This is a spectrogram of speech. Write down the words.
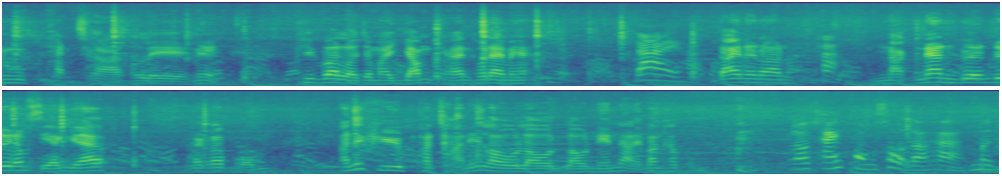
นูผัดฉาทะเลนี่คิดว่าเราจะมาย้ำแค้นเขาได้ไหมฮะได้ค่ะ ได้แน่นอน ค่ะ หนักแน่นด้วยด้วยน้ำเสียงอยู่แล้วนะครับผม อันนี้คือผัดฉานี่เราเราเราเน้นอะไรบ้างครับผมเราใช้ของสดอะค่ะหมึก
